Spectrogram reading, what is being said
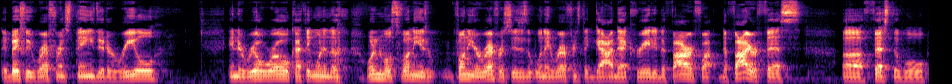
they basically reference things that are real in the real world. I think one of the one of the most funniest funnier references is when they reference the guy that created the fire the Fyre Fest uh, festival.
